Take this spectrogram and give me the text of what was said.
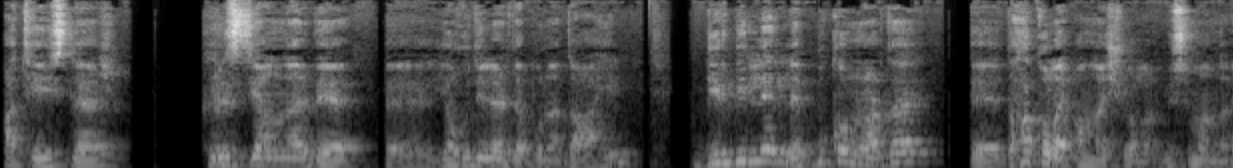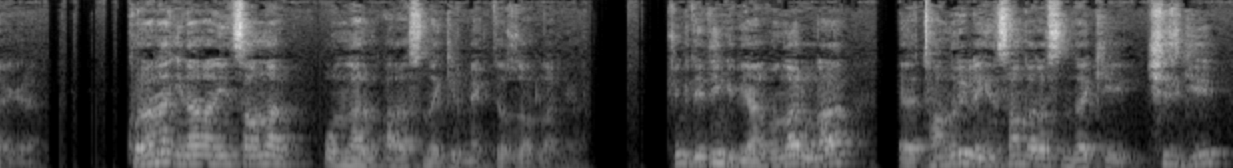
ateistler, Hristiyanlar ve e, Yahudiler de buna dahil birbirleriyle bu konularda e, daha kolay anlaşıyorlar Müslümanlara göre. Kur'an'a inanan insanlar onların arasında girmekte zorlanıyor. Çünkü dediğim gibi yani onlarla e, Tanrı ile insan arasındaki çizgi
